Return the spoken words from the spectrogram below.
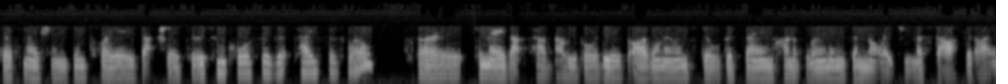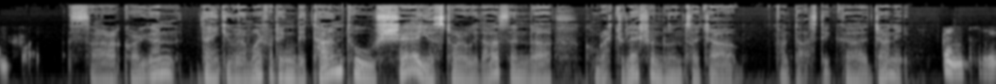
First Nations employees actually through some courses at TAFE as well. So to me, that's how valuable it is. I want to instill the same kind of learnings and knowledge in the staff that I employ. Sarah Corrigan, thank you very much for taking the time to share your story with us and uh, congratulations on such a fantastic uh, journey. Thank you.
